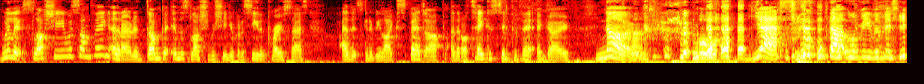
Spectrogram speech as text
will it slushy with something, and then I'm gonna dump it in the slushy machine. You're gonna see the process. And it's going to be like sped up, and then I'll take a sip of it and go, no, or yes, that will be the video.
